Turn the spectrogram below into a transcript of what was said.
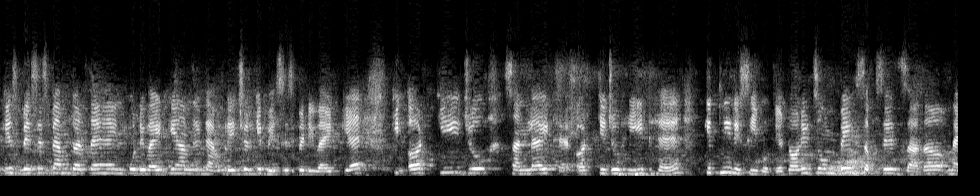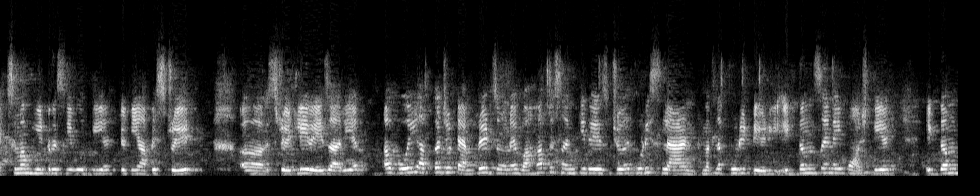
किस बेसिस पे हम करते हैं इनको डिवाइड किया? हमने टेम्परेचर के बेसिस पे डिवाइड किया है कि अर्थ की जो सनलाइट है अर्थ की जो हीट है, कितनी रिसीव होती है? टॉरिक जोन पे सबसे ज़्यादा मैक्सिमम हीट रिसीव होती है, क्योंकि यहाँ पे स्ट्रेट स्ट्रेटली रेज आ रही है। अब वही आपका जो टेम्परेट जोन है, वहाँ पे सन की रेज जो है थोड़ी स्लैंड मतलब थोड़ी टेढ़ी, एकदम से नहीं पहुँचती है। एकदम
